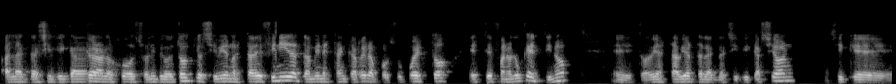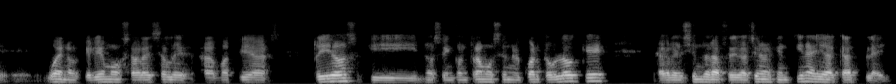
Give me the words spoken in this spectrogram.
a la clasificación a los Juegos Olímpicos de Tokio, si bien no está definida, también está en carrera, por supuesto, Stefano Lucchetti, ¿no? Eh, todavía está abierta la clasificación, así que, bueno, queremos agradecerle a Matías Ríos y nos encontramos en el cuarto bloque, agradeciendo a la Federación Argentina y a CatPlay.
